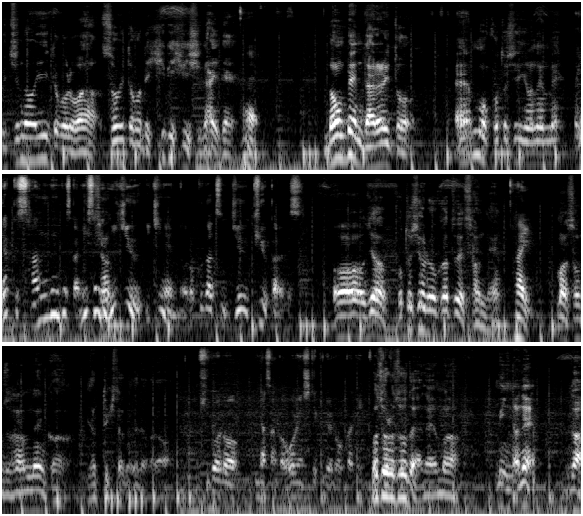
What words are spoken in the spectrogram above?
うちのいいところはそういうところでヒリヒリしないでい。はい。のんべんだらりとえーもう今年4年目？あ約3年ですか ?2021 年の6月19からです。あじゃあ今年は6月で3年？はい。まあその3年間やってきただけだから。日頃、皆さんが応援してくれるおかげ。まあそりゃそうだよね。まあみんなねが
